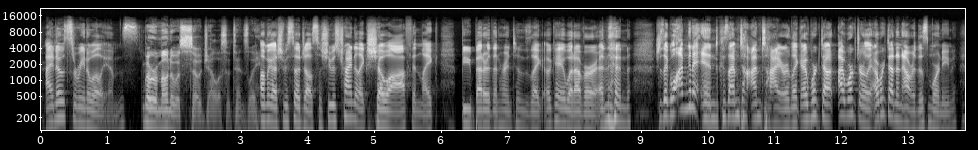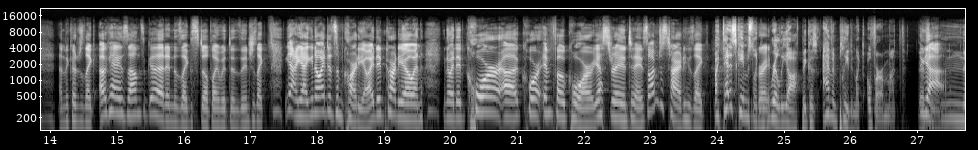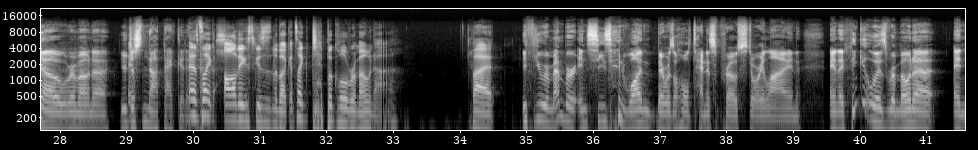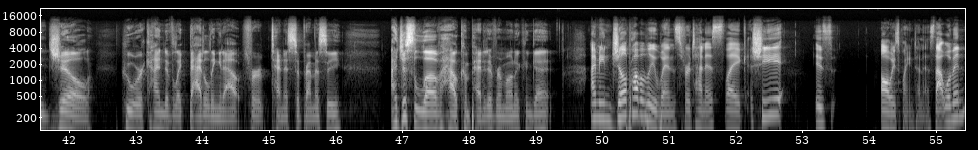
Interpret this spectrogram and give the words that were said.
I know Serena Williams. But Ramona was so jealous of Tinsley. Oh my god, she was so jealous. So she was trying to like show off and like be better than her. And Tinsley's like, okay, whatever. And then she's like, well, I'm gonna end because I'm t- I'm tired. Like I worked out. I worked early. I worked out an hour this morning. And the coach was like, okay, sounds good. And is like still playing with Tinsley. And she's like, yeah, yeah. You know, I did some cardio. I did cardio, and you know, I did core uh core info core yesterday and today. So I'm just tired. He's like, My tennis game is like Great. really off because I haven't played in like over a month. It's Yeah. like, no, Ramona, you're just not that good at it's like all the excuses in the book. It's like typical Ramona. But if you remember in season one, there was a whole tennis pro storyline, and I think it was Ramona and Jill who were kind of like battling it out for tennis supremacy. I just love how competitive Ramona can get. I mean, Jill probably wins for tennis. Like she is always playing tennis. That woman,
